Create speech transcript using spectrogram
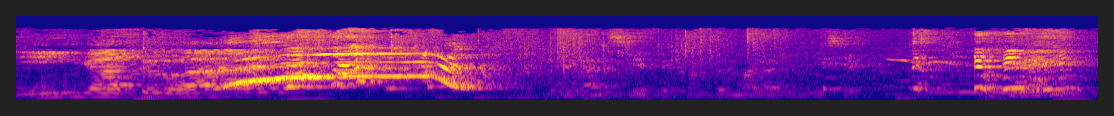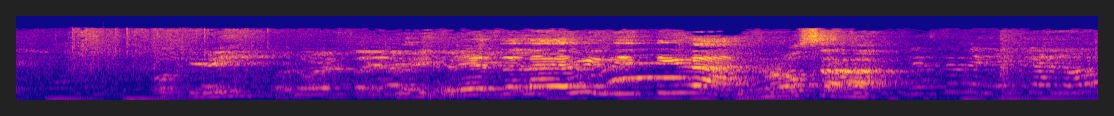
Inga tu mal al inicio. Ok. Ok. Bueno, esta ya Esta es la definitiva. Rosa. Ya te venía el calor.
